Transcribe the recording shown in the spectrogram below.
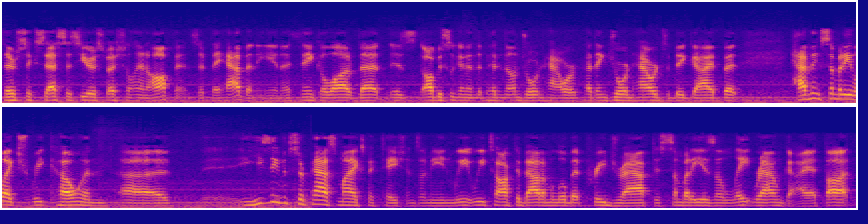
their success this year, especially on offense, if they have any. And I think a lot of that is obviously going to depend on Jordan Howard. I think Jordan Howard's a big guy, but having somebody like Tarik Cohen, uh, he's even surpassed my expectations. I mean, we, we talked about him a little bit pre-draft as somebody is a late round guy. I thought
